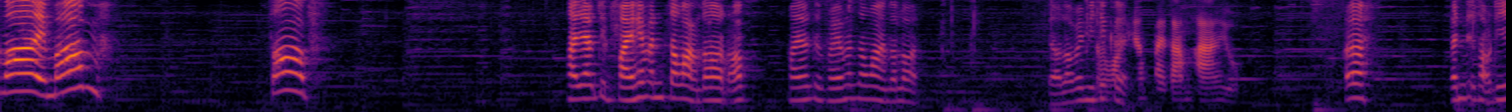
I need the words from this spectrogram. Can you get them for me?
ไม่มัม stop พยายามจุดไฟให้มันสว่างตลอดออฟพยายามจุดไฟให้มันสว่างตลอด เดี๋ยวเราไม่มีที่ระหว่าเกิงดแคมป์ไปตามทางอยู่ เออเป็นสองที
